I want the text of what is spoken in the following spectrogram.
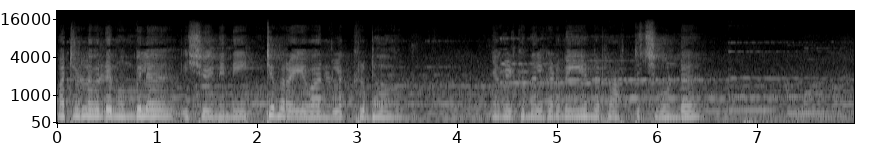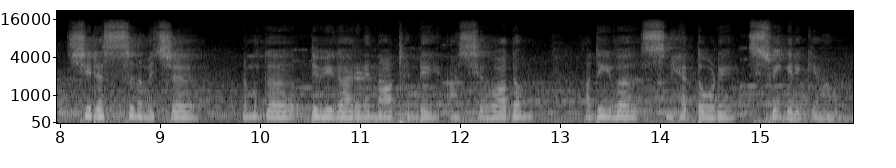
മറ്റുള്ളവരുടെ മുമ്പിൽ ഈശോയെ നിന്നെ ഏറ്റുപറയുവാനുള്ള കൃപ ഞങ്ങൾക്ക് നൽകണമേ എന്ന് പ്രാർത്ഥിച്ചുകൊണ്ട് ശിരസ് നമിച്ച് നമുക്ക് ദിവ്യകാരുണ്യനാഥന്റെ ആശീർവാദം അതീവ സ്നേഹത്തോടെ സ്വീകരിക്കാം.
